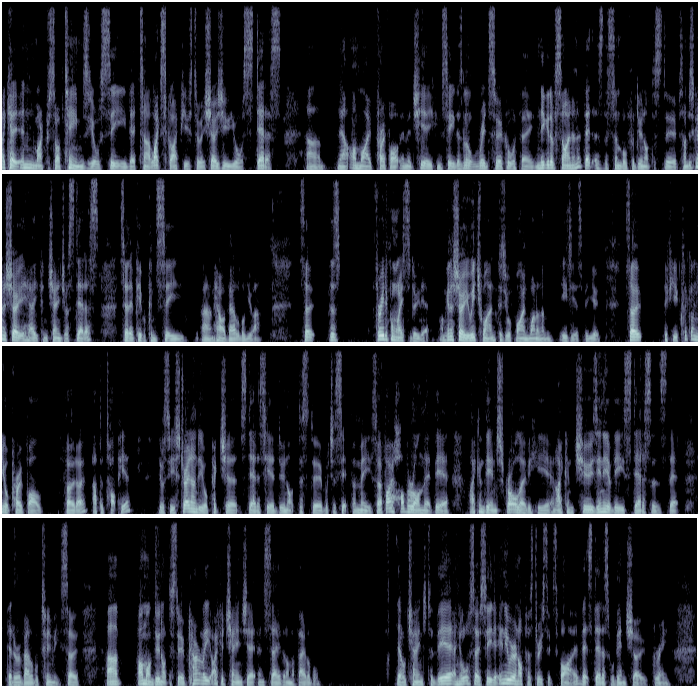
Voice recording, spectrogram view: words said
Okay, in Microsoft Teams, you'll see that, uh, like Skype used to, it shows you your status. Um, now, on my profile image here, you can see there's a little red circle with a negative sign in it. That is the symbol for Do Not Disturb. So I'm just going to show you how you can change your status so that people can see um, how available you are. So there's three different ways to do that. I'm going to show you each one because you'll find one of them easiest for you. So if you click on your profile photo up the top here, you'll see straight under your picture status here, do not disturb, which is set for me. So if I hover on that there, I can then scroll over here and I can choose any of these statuses that, that are available to me. So um, I'm on do not disturb. Currently, I could change that and say that I'm available. That'll change to there, and you'll also see that anywhere in Office 365, that status will then show green.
